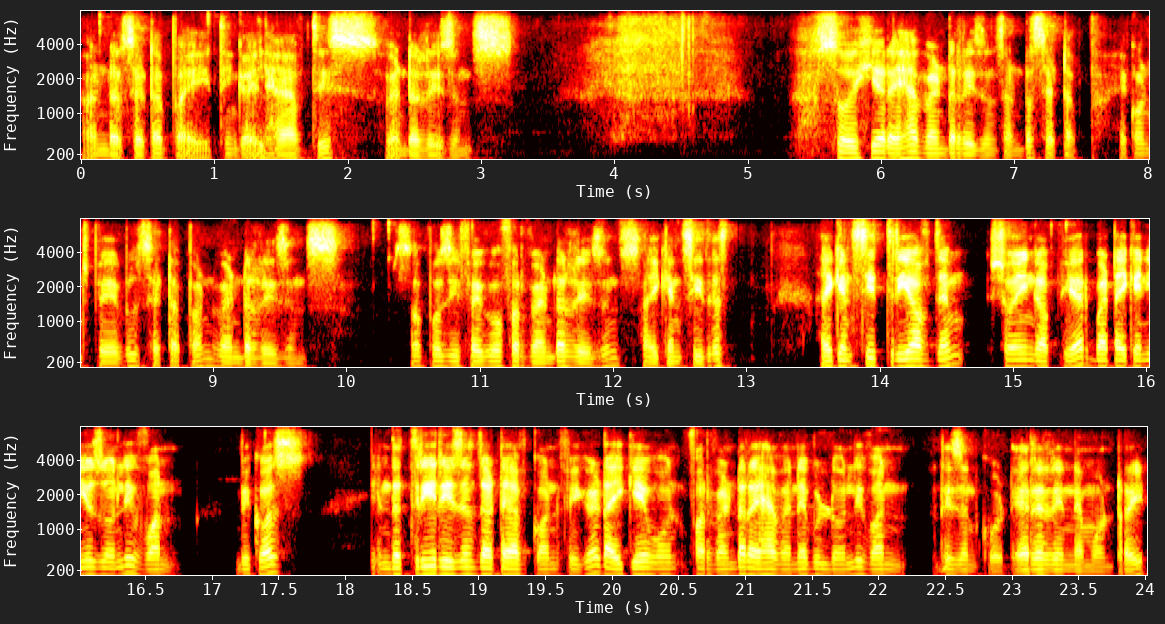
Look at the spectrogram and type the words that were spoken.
under setup, I think I'll have this vendor reasons. So here I have vendor reasons under setup, accounts payable setup and vendor reasons. Suppose if I go for vendor reasons, I can see this. I can see three of them showing up here, but I can use only one because in the three reasons that I have configured, I gave one for vendor, I have enabled only one reason code error in amount, right?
